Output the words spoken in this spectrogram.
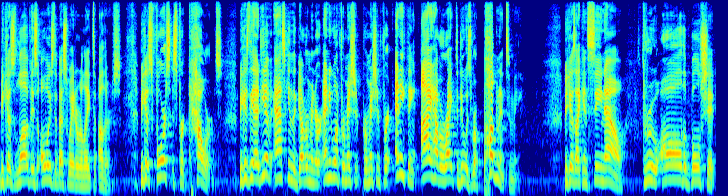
Because love is always the best way to relate to others. Because force is for cowards. Because the idea of asking the government or anyone permission, permission for anything I have a right to do is repugnant to me. Because I can see now through all the bullshit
